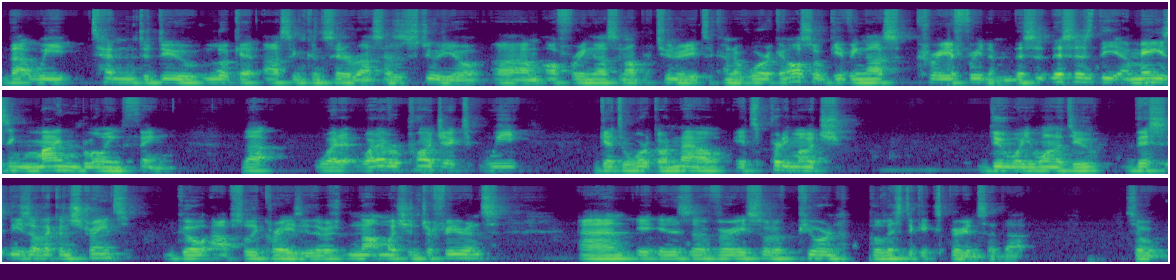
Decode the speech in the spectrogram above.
that we tend to do look at us and consider us as a studio um, offering us an opportunity to kind of work and also giving us creative freedom. This is this is the amazing mind-blowing thing that whatever project we get to work on now it's pretty much do what you want to do. This these are the constraints. Go absolutely crazy. There's not much interference, and it is a very sort of pure and holistic experience at that. So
